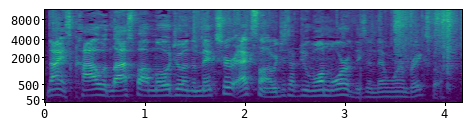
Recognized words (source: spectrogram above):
Nice. Kyle with Last Spot Mojo in the mixer. Excellent. We just have to do one more of these, and then we're in Breaksville.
